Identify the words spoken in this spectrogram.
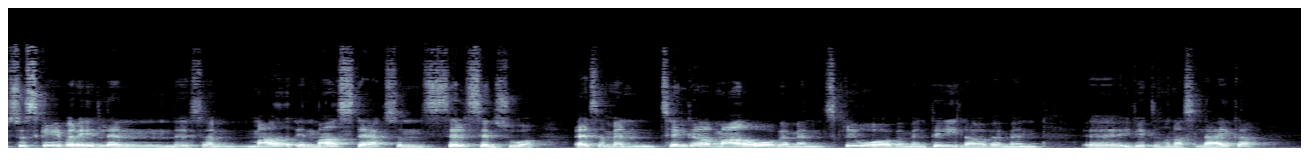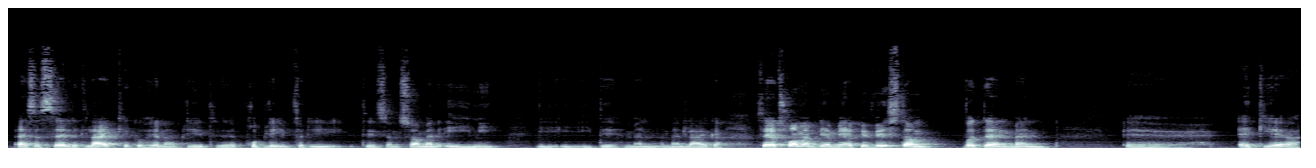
så skaber det et eller andet øh, sådan meget, en meget stærk sådan selvcensur. Altså man tænker meget over, hvad man skriver, og hvad man deler, hvad man øh, i virkeligheden også liker. Altså selv et like kan gå hen og blive et øh, problem, fordi det er sådan, så er man enig i, i, i det, man, man liker. Så jeg tror, man bliver mere bevidst om, hvordan man øh, agerer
